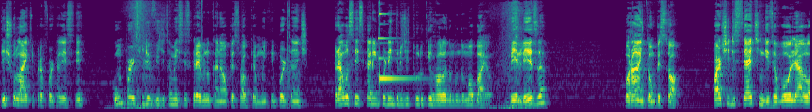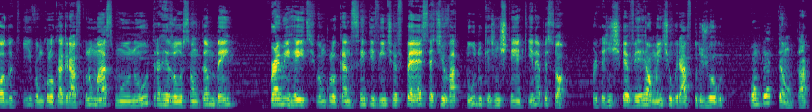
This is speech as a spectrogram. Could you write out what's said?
deixa o like para fortalecer compartilhe o vídeo e também se inscreve no canal, pessoal, que é muito importante para vocês ficarem por dentro de tudo que rola no mundo mobile. Beleza? Bora então, pessoal. Parte de settings, eu vou olhar logo aqui, vamos colocar gráfico no máximo, no ultra resolução também. Frame rate, vamos colocar no 120 FPS, ativar tudo que a gente tem aqui, né, pessoal? Porque a gente quer ver realmente o gráfico do jogo completão, tá?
